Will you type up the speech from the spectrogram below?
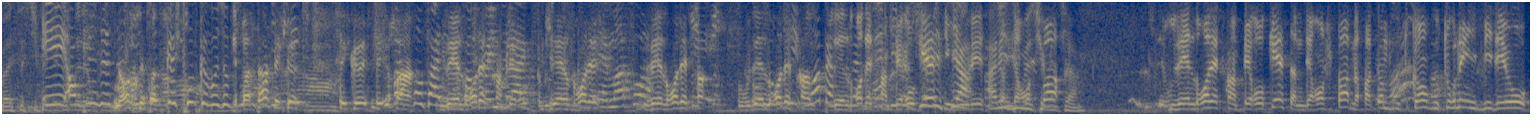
Bah, c'est ce qui fait Et en plus de ça, il trouve que je trouve que vos opinions politiques. c'est que, Je suis pas trop fan, vous avez le droit d'être vous avez le droit d'être, vous avez le droit d'être, un- c'est- vous avez le droit d'être, un- Aujourd'hui, moi, vous avez le droit d'être un Allez-y, perroquet si vous voulez. Allez-y, Monsieur. Messia. Vous avez le droit d'être un perroquet, ça me dérange pas, mais enfin, comme vous, quand vous tournez une vidéo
